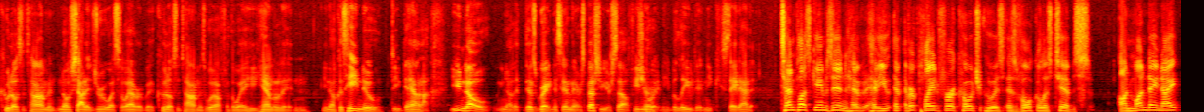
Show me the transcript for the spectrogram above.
kudos to Tom, and no shot at Drew whatsoever, but kudos to Tom as well for the way he handled it, and you know, because he knew deep down, you know, you know that there's greatness in there, especially yourself. He knew it, and he believed it, and he stayed at it. Ten plus games in, have have you ever played for a coach who is as vocal as Thibs? On Monday night,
